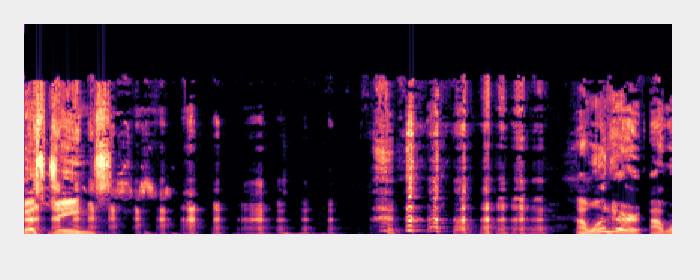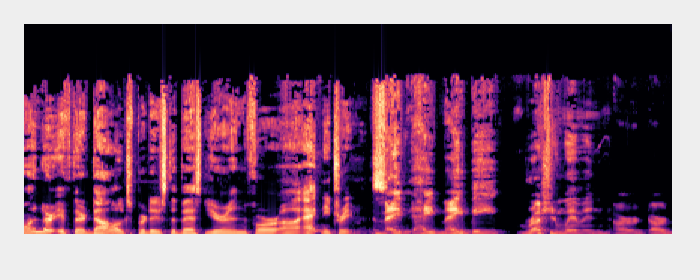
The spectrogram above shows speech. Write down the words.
best genes. I wonder. I wonder if their dogs produce the best urine for uh, acne treatments. maybe, hey, maybe Russian women are, are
